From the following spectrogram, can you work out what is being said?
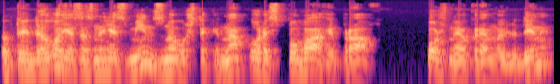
Тобто ідеологія зазнає змін знову ж таки на користь поваги прав кожної окремої людини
